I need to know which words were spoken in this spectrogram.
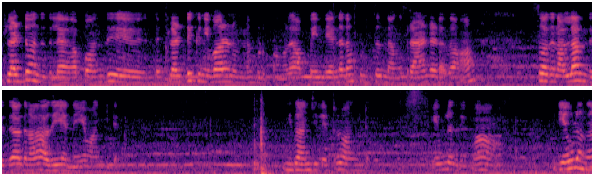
ஃப்ளட்டு வந்ததுல. அப்போ வந்து இந்த ஃப்ளட்டுக்கு நிவாரணம்லாம் கொடுப்பாங்கல்ல அப்போ இந்த எண்ணெய் தான் கொடுத்துருந்தாங்க பிராண்டடாக தான். ஸோ அது நல்லா இருந்தது. அதனால அதே எண்ணெயை வாங்கிட்டேன். இது அஞ்சு லிட்டர் வாங்கிட்டேன். எவ்வளோ தெரியுமா? இது எவ்வளோங்க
